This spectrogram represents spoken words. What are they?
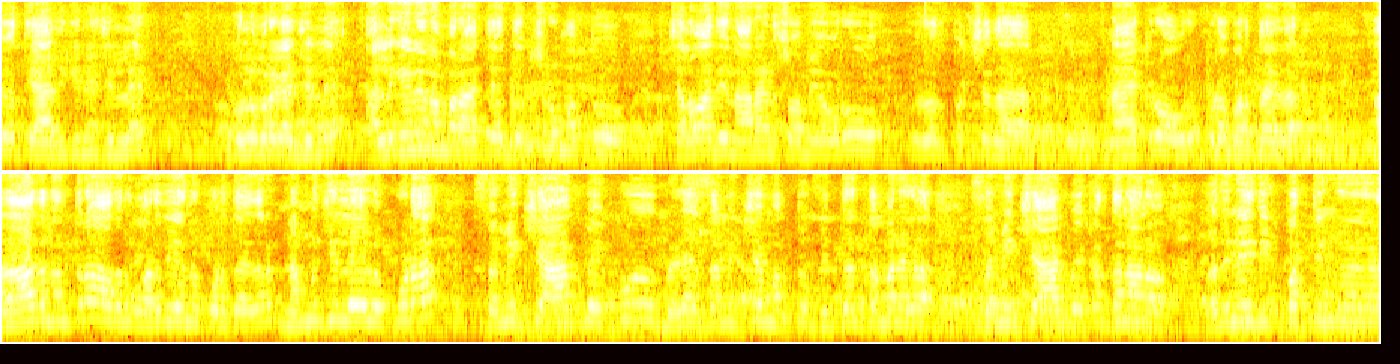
ಇವತ್ತು ಯಾದಗಿರಿ ಜಿಲ್ಲೆ, ಗುಲ್ಬರ್ಗ ಜಿಲ್ಲೆ. ಅಲ್ಲಿಗೇನೆ ನಮ್ಮ ರಾಜ್ಯಾಧ್ಯಕ್ಷರು ಮತ್ತು ಚಲವಾದಿ ನಾರಾಯಣಸ್ವಾಮಿ ಅವರು ವಿರೋಧ ಪಕ್ಷದ ನಾಯಕರು ಅವರು ಕೂಡ ಬರ್ತಾ ಇದ್ದಾರೆ. ಅದಾದ ನಂತರ ಅದನ್ನು ವರದಿಯನ್ನು ಕೊಡ್ತಾ ಇದ್ದಾರೆ. ನಮ್ಮ ಜಿಲ್ಲೆಯಲ್ಲೂ ಕೂಡ ಸಮೀಕ್ಷೆ ಆಗಬೇಕು, ಬೆಳೆ ಸಮೀಕ್ಷೆ ಮತ್ತು ಬಿದ್ದಂಥ ಮನೆಗಳ ಸಮೀಕ್ಷೆ ಆಗಬೇಕಂತ ನಾನು ಹದಿನೈದು, ಇಪ್ಪತ್ತು ತಿಂಗಳ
